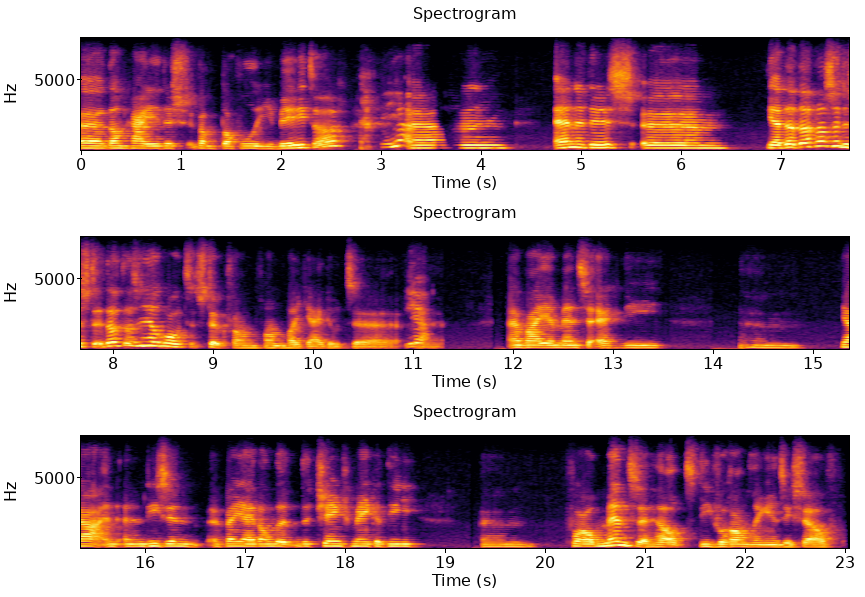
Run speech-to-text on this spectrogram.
Uh, dan ga je dus, dan, dan voel je je beter. Ja. Um, en het is, um, ja, dat, dat, dat, is dus, dat is een heel groot stuk van, van wat jij doet. Uh, ja. Uh, en waar je mensen echt die, um, ja, en, en in die zin eh, ben jij dan de, de changemaker die vooral mensen helpt die verandering in zichzelf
